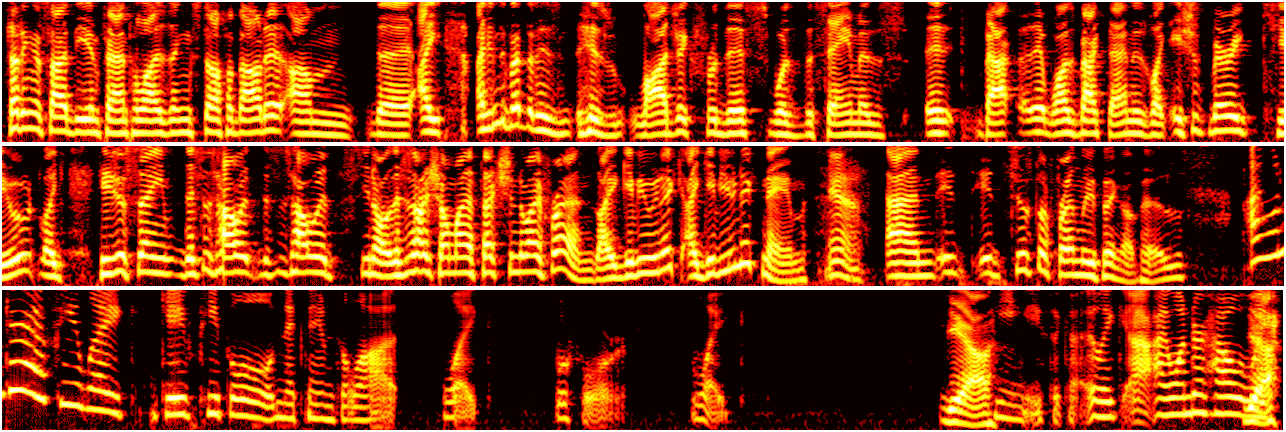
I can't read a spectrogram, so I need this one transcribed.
setting aside the infantilizing stuff about it, um, the I I think the fact that his his logic for this was the same as it back it was back then is like it's just very cute. Like he's just saying, "This is how it. This is how it's. You know, this is how I show my affection to my friends. I give you a nick. I give you a nickname." Yeah, and it, it's just a friendly thing of his. I wonder if he like gave people nicknames a lot, like before, like Yeah, being isekai. Like I I wonder how yeah, like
